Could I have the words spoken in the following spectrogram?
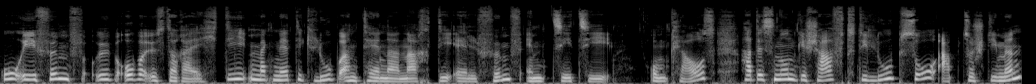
OE5 Oberösterreich, die Magnetic Loop Antenna nach DL5 MCC. Um Klaus hat es nun geschafft, die Loop so abzustimmen,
